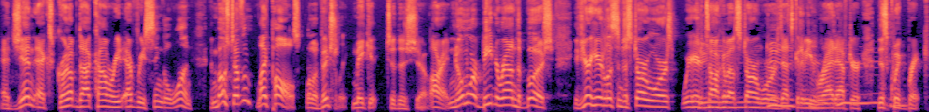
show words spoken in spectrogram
at genxgrownup.com. Read every single one. And most of them, like Paul's, will eventually make it to this show. All right, no more beating around the bush. If you're here to listen to Star Wars, we're here to talk about Star Wars. That's going to be right after this quick break.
